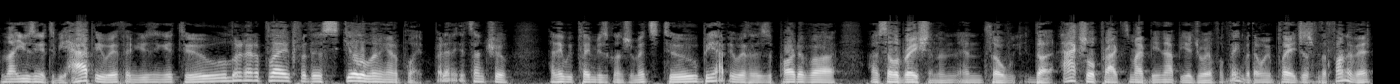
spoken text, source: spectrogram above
I'm not using it to be happy with. I'm using it to learn how to play for the skill of learning how to play. But I think it's untrue. I think we play musical instruments to be happy with it as a part of a, a celebration. And, and, so the actual practice might be not be a joyful thing, but then when we play it just for the fun of it,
